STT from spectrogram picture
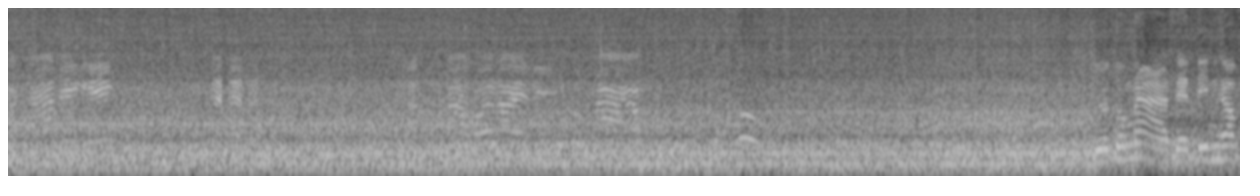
อาจารย์เองเองห้าร้อยไร่นี่อยู่ตรงหน้าครับ อยู่ตรงหน้า เสียตินครับ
